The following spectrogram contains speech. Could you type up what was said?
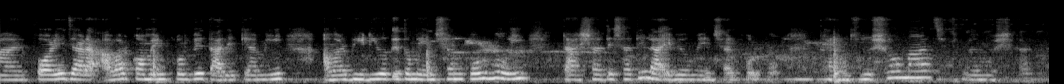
আর পরে যারা আবার কমেন্ট করবে, তাদেরকে আমি আমার ভিডিওতে তো মেনশান করবই, তার সাথে সাথে লাইভেও মেনশান করব। থ্যাংক ইউ সো মাচ নমস্কার।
